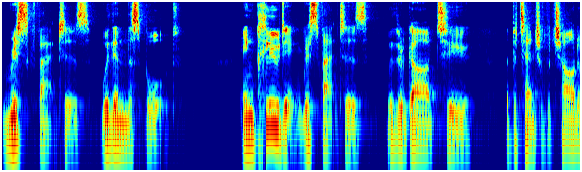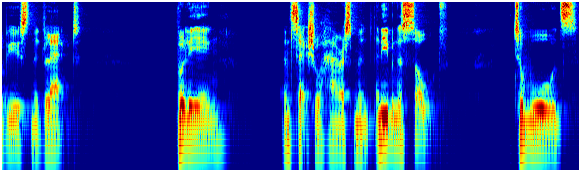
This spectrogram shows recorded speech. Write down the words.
risk factors within the sport including risk factors with regard to the potential for child abuse, neglect, bullying, and sexual harassment, and even assault towards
